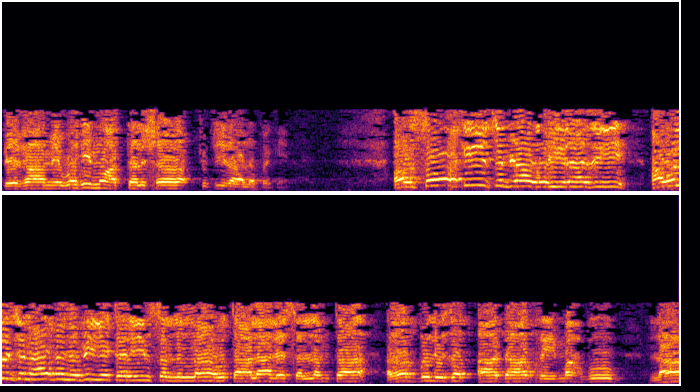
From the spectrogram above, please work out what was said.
پیغام وہی معطل شاہ چٹی را لپکیں اور سو کی بیا وہی راضی، اول جناب نبی کریم صلی اللہ تعالی علیہ وسلم تا رب العزت آداب خی محبوب، لا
